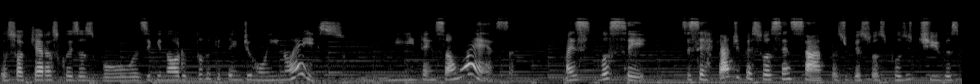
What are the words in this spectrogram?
eu só quero as coisas boas, ignoro tudo que tem de ruim. Não é isso. Minha intenção não é essa. Mas você se cercar de pessoas sensatas, de pessoas positivas,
